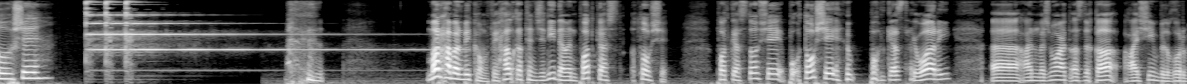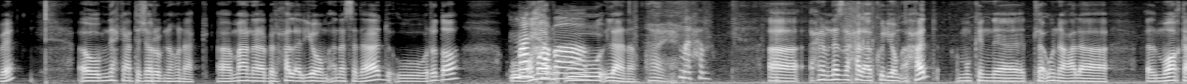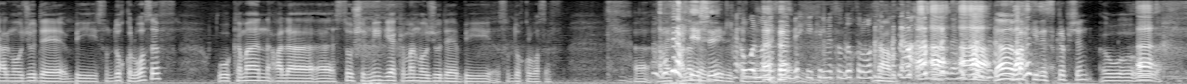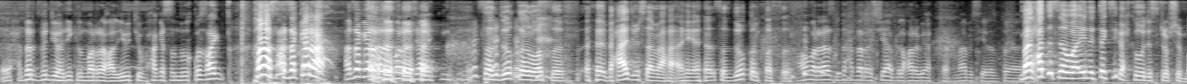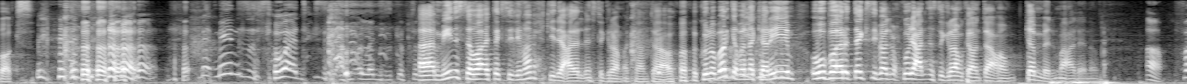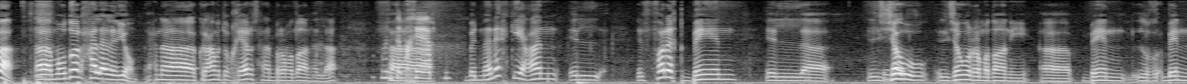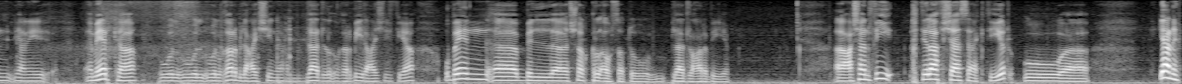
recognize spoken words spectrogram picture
طوشة مرحبا بكم في حلقة جديدة من بودكاست طوشة بودكاست طوشة طوشة بودكاست حواري آه عن مجموعة أصدقاء عايشين بالغربة. آه، وبنحكي عن تجاربنا هناك. آه معنا بالحلقة اليوم أنا سداد ورضا مرحبا. ولانا. هاي. مرحبا. آه إحنا بننزل حلقة كل يوم أحد. ممكن آه تلاقونا على المواقع الموجودة بصندوق الوصف وكمان على آه ال social media كمان موجودة بصندوق الوصف. آه أحكي شيء؟ أول مرة سعد بيحكي كلمة صندوق الوصف. نعم. حتى. آه لا أنا بحكي description آه. وحضرت فيديو هذيك المرة على اليوتيوب حق صندوق الوصف. خلاص حتذكرها حتذكرها المره الجاي صندوق الوصف. بحاجة مش سامعها. هي صندوق الوصف. عمر لازم تحضر أشياء بالعربي أكثر ما بصير ما حتى سواقين التاكسي بيحكوا description box مين- سواق التاكسي؟ اللي عم بقول لك description آه مين السواق التاكسي اللي ما بحكي لي على الانستغرام account تاعه؟ كل ما بركب أنا كريم اوبر تاكسي بيقعدوا بيحكوا لي على الانستغرام account تاعهم. كمل ما علينا. آه ف آه موضوع الحلقة لليوم. إحنا كل عام وأنتم بخير بس إحنا برمضان هلأ. وانت بخير. بدنا نحكي عن ال- الفرق بين ال- الجو. الجو الرمضاني آه، بين الغ- بين يعني أمريكا وال- وال- والغرب اللي عايشين البلاد الغربية اللي عايشين فيها وبين آه، بالشرق الأوسط والبلاد العربية. آه، عشان في اختلاف شاسع كتير و آه، يعني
